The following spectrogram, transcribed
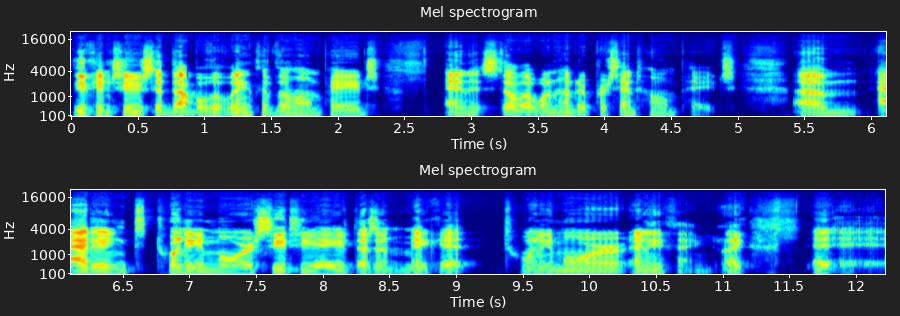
you can choose to double the length of the home page, and it's still a 100% home page. Um, adding 20 more CTAs doesn't make it 20 more anything. Like it, eh, it, eh,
